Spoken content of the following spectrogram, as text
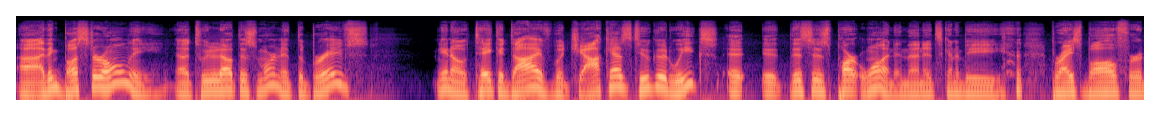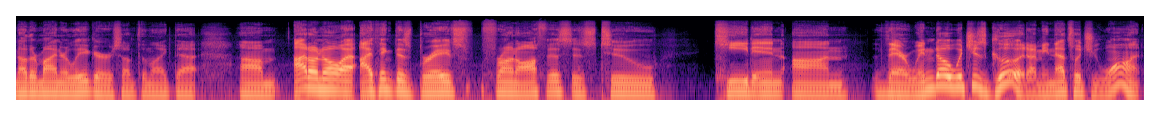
uh, I think Buster Olney uh, tweeted out this morning that the Braves, you know, take a dive, but Joc has two good weeks. It, it, this is part one, and then it's going to be Bryce Ball for another minor leaguer or something like that. Um, I don't know. I, I think this Braves front office is too keyed in on their window, which is good. I mean, that's what you want.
